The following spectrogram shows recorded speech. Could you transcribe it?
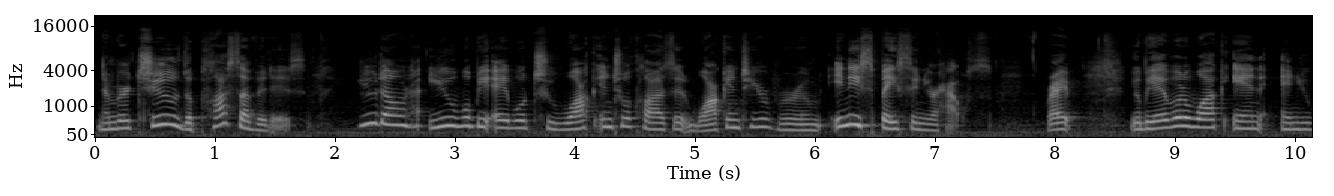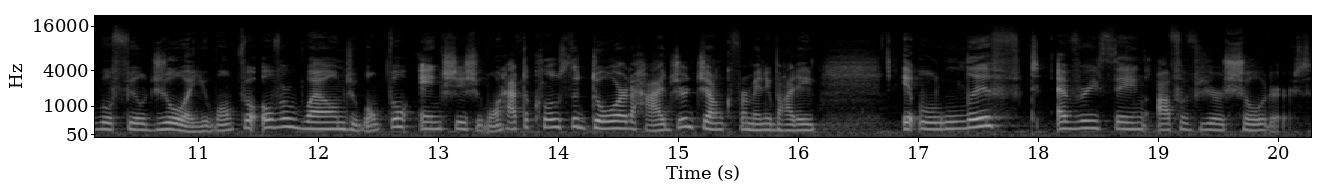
Number two, the plus of it is you don't you will be able to walk into a closet, walk into your room, any space in your house, right? You'll be able to walk in and you will feel joy. You won't feel overwhelmed, you won't feel anxious, you won't have to close the door to hide your junk from anybody. It will lift everything off of your shoulders.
